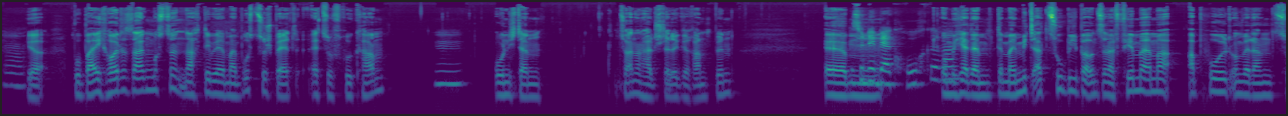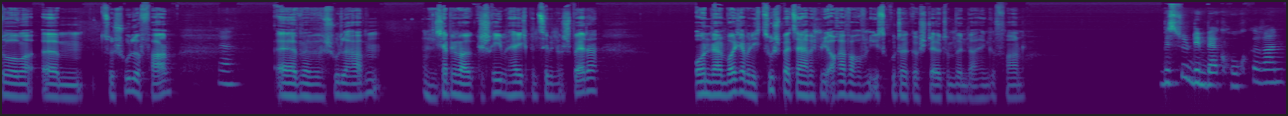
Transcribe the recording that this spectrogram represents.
Ja. Ja, wobei ich heute sagen musste, nachdem ja mein Bus zu spät, äh, zu früh kam Hm. und ich dann zur anderen Haltestelle gerannt bin, Ähm, Bist du den Berg hochgerannt? und mich ja dann, dann mein Mit-Azubi bei uns in der Firma immer abholt und wir dann zur, ähm, zur Schule fahren, ja. äh, wenn wir Schule haben. Und ich habe ihm mal geschrieben, hey, ich bin 10 Minuten später. Und dann wollte ich aber nicht zu spät sein, habe ich mich auch einfach auf den E-Scooter gestellt und bin dahin gefahren. Bist du den Berg hochgerannt?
